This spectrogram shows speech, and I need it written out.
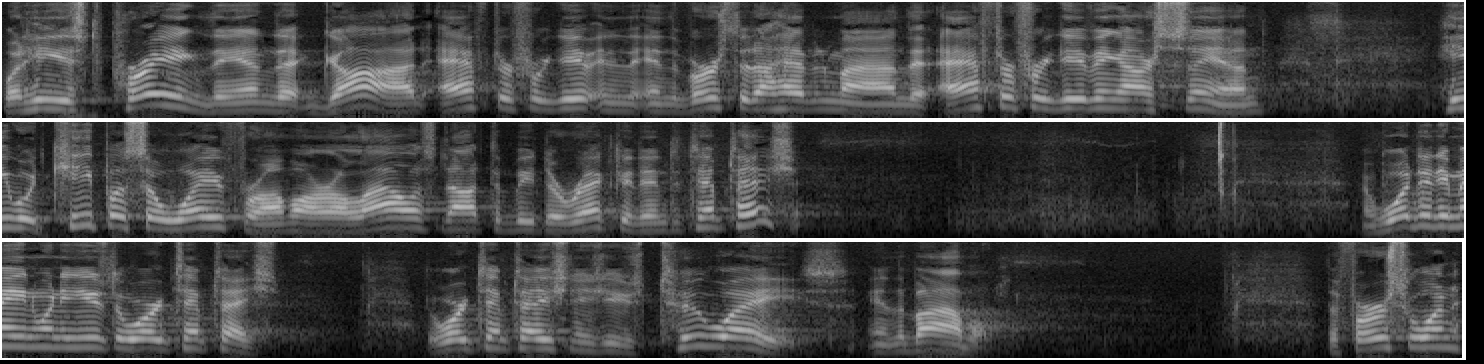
But he is praying then that God, after forgiving, in the verse that I have in mind, that after forgiving our sin, he would keep us away from or allow us not to be directed into temptation. And what did he mean when he used the word temptation? The word temptation is used two ways in the Bible. The first one,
